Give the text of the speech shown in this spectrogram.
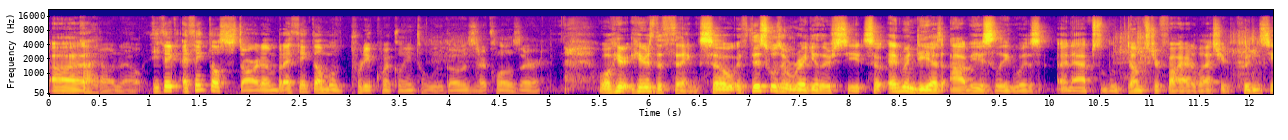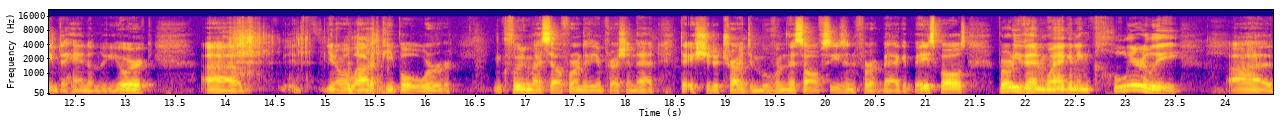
Uh, I don't know. I think I think they'll start him, but I think they'll move pretty quickly into Lugo as their closer. well, here here's the thing. So if this was a regular season, so Edwin Diaz obviously was an absolute dumpster fire last year. Couldn't seem to handle New York. Uh, it- you know, a lot of people were, including myself, were under the impression that they should have tried to move him this offseason for a bag of baseballs. Brodie Van Wagenen clearly uh,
